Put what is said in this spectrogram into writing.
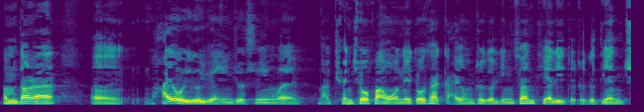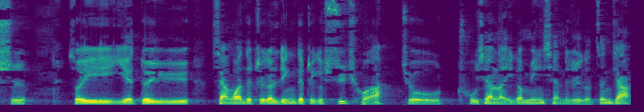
那么当然，呃，还有一个原因，就是因为啊，全球范围内都在改用这个磷酸铁锂的这个电池。所以也对于相关的这个磷的这个需求啊，就出现了一个明显的这个增加。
